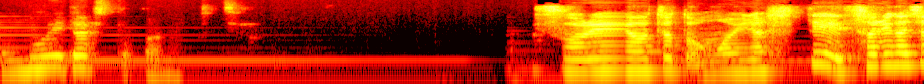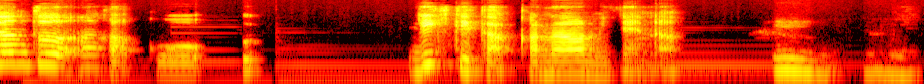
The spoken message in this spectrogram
思い出しとかなくちゃ。それをちょっと思い出して、それがちゃんとなんかこう、うできてたかな、みたいなうんうん。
